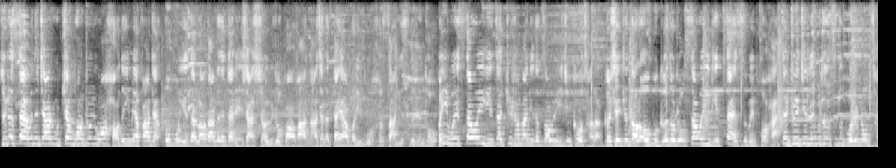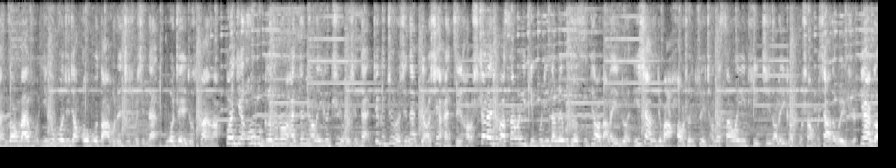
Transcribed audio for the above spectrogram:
随着赛文的加入，战况终于往好的一面发展。欧布也在老大哥的带领下，小宇宙爆发，拿下了戴亚伯里古和萨迪斯的人头。本以为三位一体在剧场版里的遭遇已经够惨了，可谁知到了欧布格斗中，三位一体再次被迫害，在追击雷布特斯的过程中惨遭埋伏，一个波就将欧布打回了基础形态。不过这也就算了，关键欧布格斗中还登场了一个智勇形态，这个智勇形态表现还贼好，上来就把三位一体不敌的雷布特斯吊打了一顿，一下子就把号称最强的三位一体挤到了一个不上不下的位置。第二个，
